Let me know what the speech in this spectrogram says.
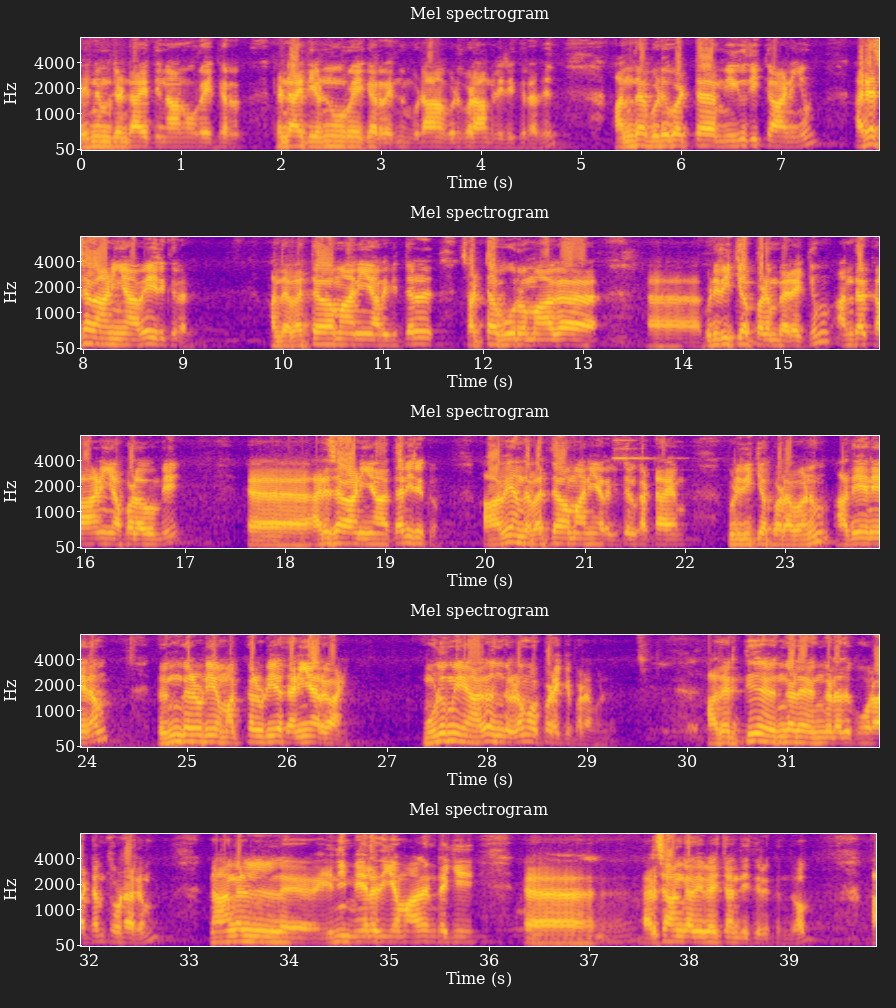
இன்னும் ரெண்டாயிரத்தி நானூறு ஏக்கர் ரெண்டாயிரத்தி எண்ணூறு ஏக்கர் இன்னும் விடா விடுபடாமல் இருக்கிறது. அந்த விடுபட்ட மிகுதி காணியும் அரச காணியாகவே இருக்கிறது. அந்த வர்த்தகமானி அறிவித்தல் சட்டபூர்வமாக விடுவிக்கப்படும் வரைக்கும் அந்த காணி அவ்வளவுமே அரசகாணியாக தான் இருக்கும். ஆகவே அந்த வர்த்தகமானி அறிவித்தல் கட்டாயம் விடுவிக்கப்பட வேணும். அதே நேரம் எங்களுடைய மக்களுடைய தனியார் காணி முழுமையாக எங்களிடம் ஒப்படைக்கப்பட வேண்டும். அதற்கு எங்களை எங்களது போராட்டம் தொடரும். நாங்கள் இனி மேலதிகமாக இன்றைக்கு அரசாங்க அதிபரை சந்தித்திருக்கின்றோம்.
